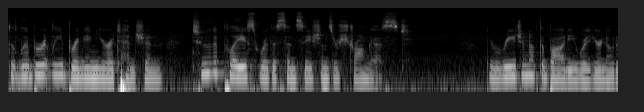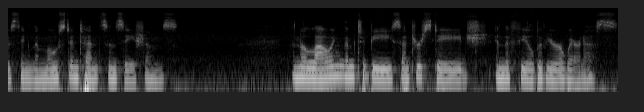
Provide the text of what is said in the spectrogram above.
Deliberately bringing your attention to the place where the sensations are strongest, the region of the body where you're noticing the most intense sensations, and allowing them to be center stage in the field of your awareness.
